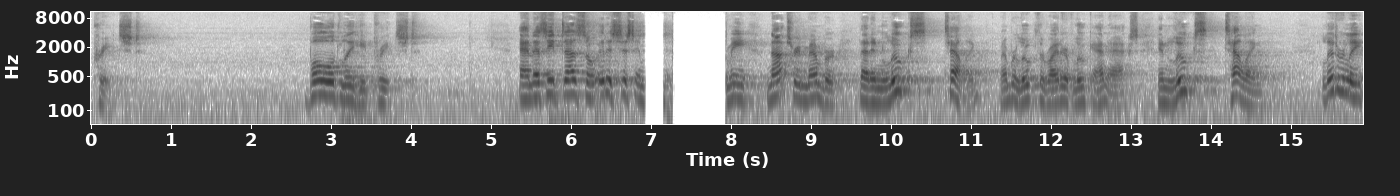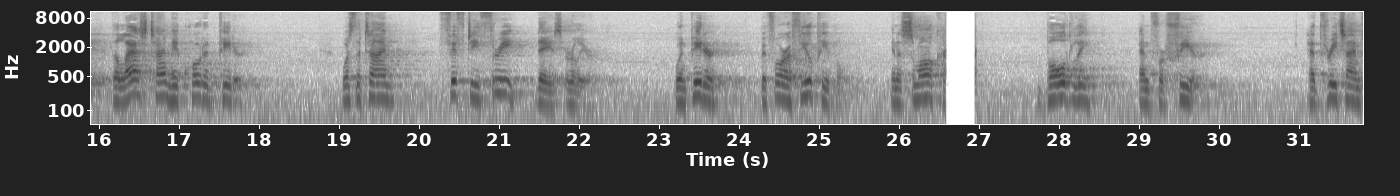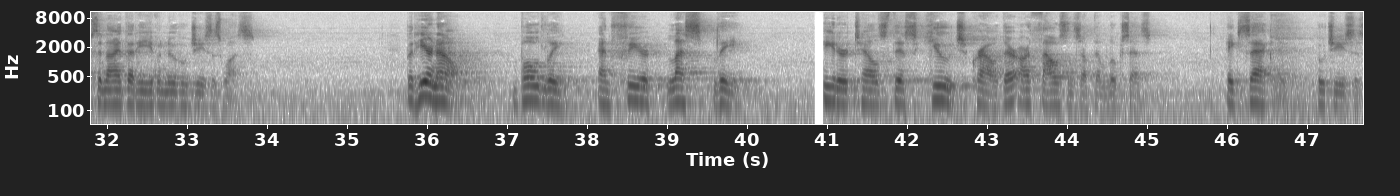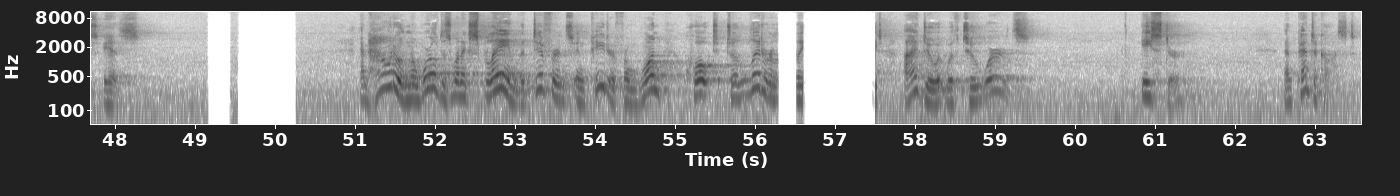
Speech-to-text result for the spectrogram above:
preached. Boldly he preached. And as he does so, it is just important for me not to remember that in Luke's telling, remember Luke, the writer of Luke and Acts, in Luke's telling, literally the last time he quoted Peter was the time 53 days earlier when Peter, before a few people in a small crowd, boldly and for fear, had three times denied that he even knew who Jesus was. But here now, boldly and fearlessly, Peter tells this huge crowd, there are thousands of them, Luke says, exactly who Jesus is. And how in the world does one explain the difference in Peter from one quote to literally? I do it with two words Easter and Pentecost.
